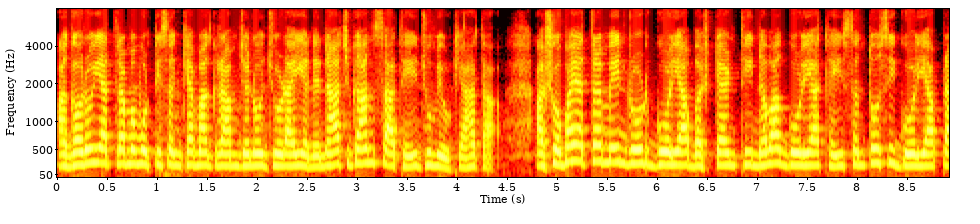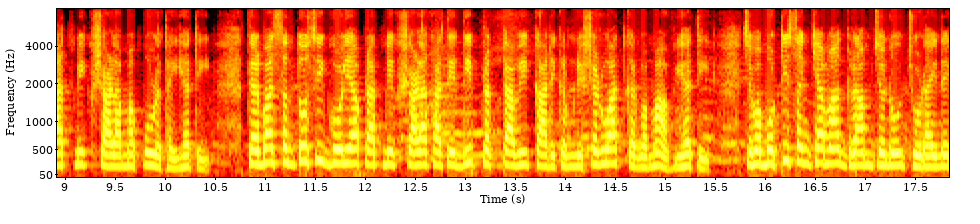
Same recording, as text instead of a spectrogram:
આ ગૌરવયાત્રામાં મોટી સંખ્યામાં ગ્રામજનો જોડાઈ અને નાચગાન સાથે ઝૂમી ઉઠ્યા હતા. આ શોભાયાત્રા મેઇન રોડ ગોળિયા બસ સ્ટેન્ડથી નવા ગોળિયા થઈ સંતોષી ગોળિયા પ્રાથમિક શાળામાં પૂર્ણ થઈ હતી. ત્યારબાદ સંતોષી ગોળિયા પ્રાથમિક શાળા ખાતે દીપ પ્રગટાવી કાર્યક્રમની શરૂઆત કરવામાં આવી હતી, જેમાં મોટી સંખ્યામાં ગ્રામજનો જોડાઈને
